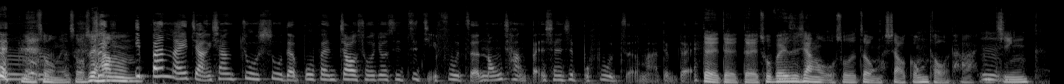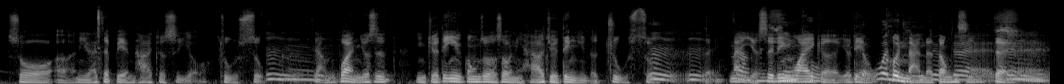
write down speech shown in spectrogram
没错没错，所以他们一般来讲，像住宿的部分，照说就是自己负责，农场本身是不负责嘛，对不对？对对对，除非是像我说的这种小工头，他已经说呃，你来这边，他就是有住宿，嗯，这样，不然你就是你决定一个工作的时候，你还要决定你的住宿，嗯嗯，对，那也是另外一个有点困难的东西，对。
